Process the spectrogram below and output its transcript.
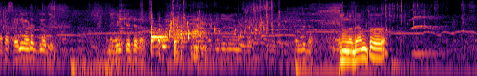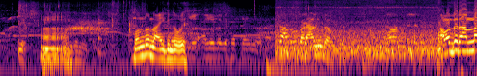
একটা শ্রেণি ওটা দিয়ে দিই। দাও। হ্যাঁ। বন্ধ নাই কিন্তু আমাদের রান্না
